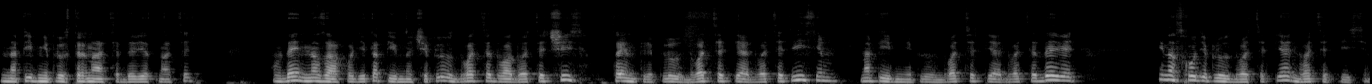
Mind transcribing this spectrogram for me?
На півдні плюс 13-19. Вдень на заході та півночі плюс 22-26. В центрі плюс 25-28. На півдні плюс 25-29. І на сході плюс 25-28.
